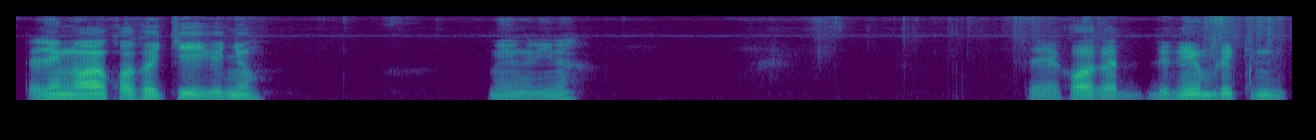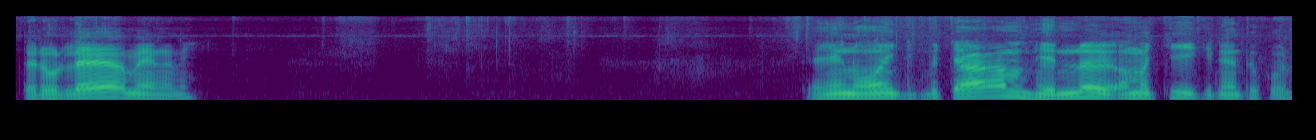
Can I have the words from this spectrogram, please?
แต่ยังน้อยค่อยเคยจี้กันอยู่แม่งอันนี้นะแต่ค่อยกับเดี๋ยวนี้ไม่ได้กินแต่โดนแล้วแม่งอันนี้ แต่ยังน้อยกินประจำเห็นเลยเอามาจี้กินนะทุกคน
